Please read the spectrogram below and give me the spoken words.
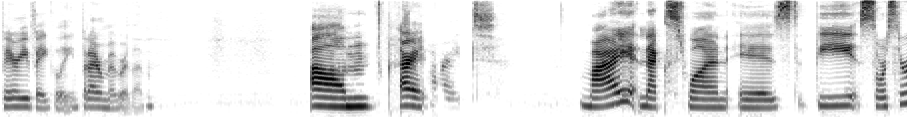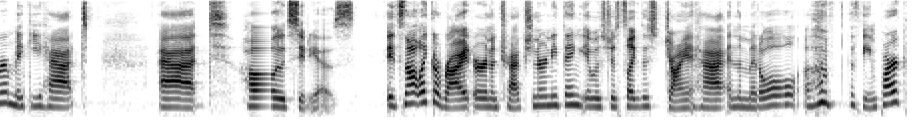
very vaguely, but I remember them. Um, all right. All right. My next one is the Sorcerer Mickey hat at Hollywood Studios. It's not like a ride or an attraction or anything. It was just like this giant hat in the middle of the theme park.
